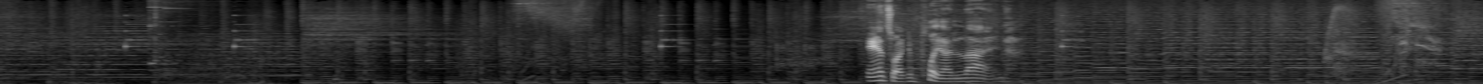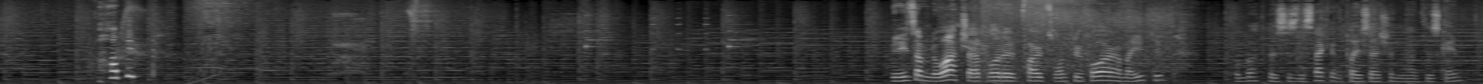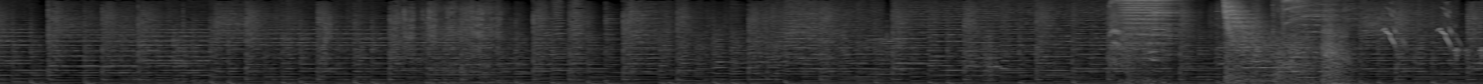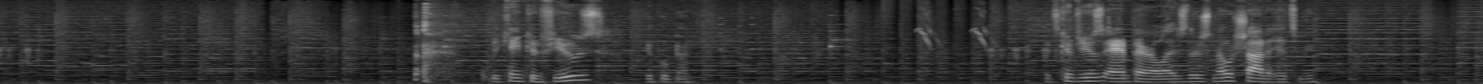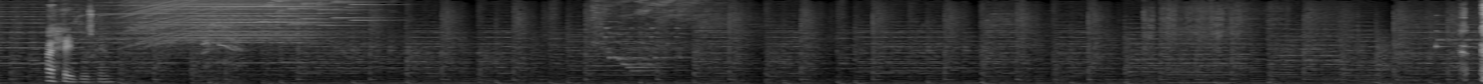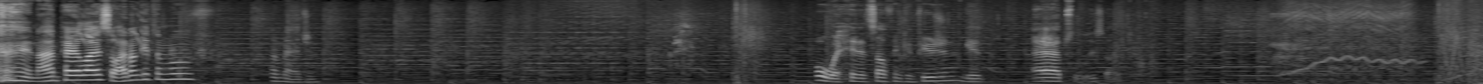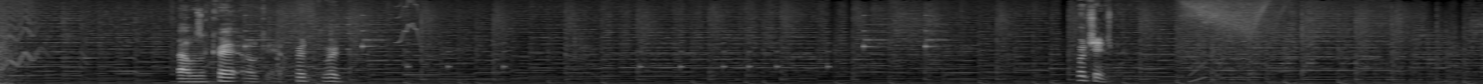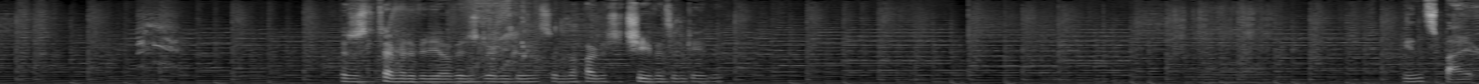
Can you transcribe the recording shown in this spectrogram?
And so I can play online. Hobbit. If you need something to watch, I uploaded parts 1 through 4 on my YouTube. This is the second play session of this game. Became confused. Get pooped on. It's confused and paralyzed. There's no shot it hits me. I hate this game. and I'm paralyzed, so I don't get to move? Imagine. Oh, it hit itself in confusion. Get absolutely sucked. That was a crit. Okay, we're, we're we're changing. It's just a 10 minute video of his journey doing some of the hardest achievements in gaming. Inspired.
